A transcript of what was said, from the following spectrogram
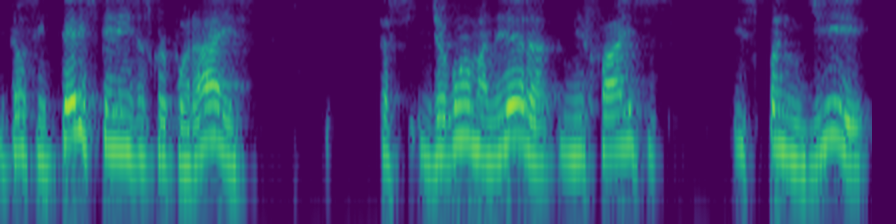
Então, assim, ter experiências corporais, assim, de alguma maneira, me faz expandir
